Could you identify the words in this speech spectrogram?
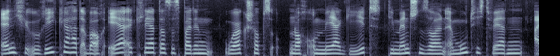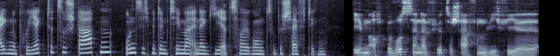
Ähnlich wie Ulrike hat aber auch er erklärt, dass es bei den Workshops noch um mehr geht. Die Menschen sollen ermutigt werden, eigene Projekte zu starten und sich mit dem Thema Energieerzeugung zu beschäftigen. Eben auch Bewusstsein dafür zu schaffen, wie viel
